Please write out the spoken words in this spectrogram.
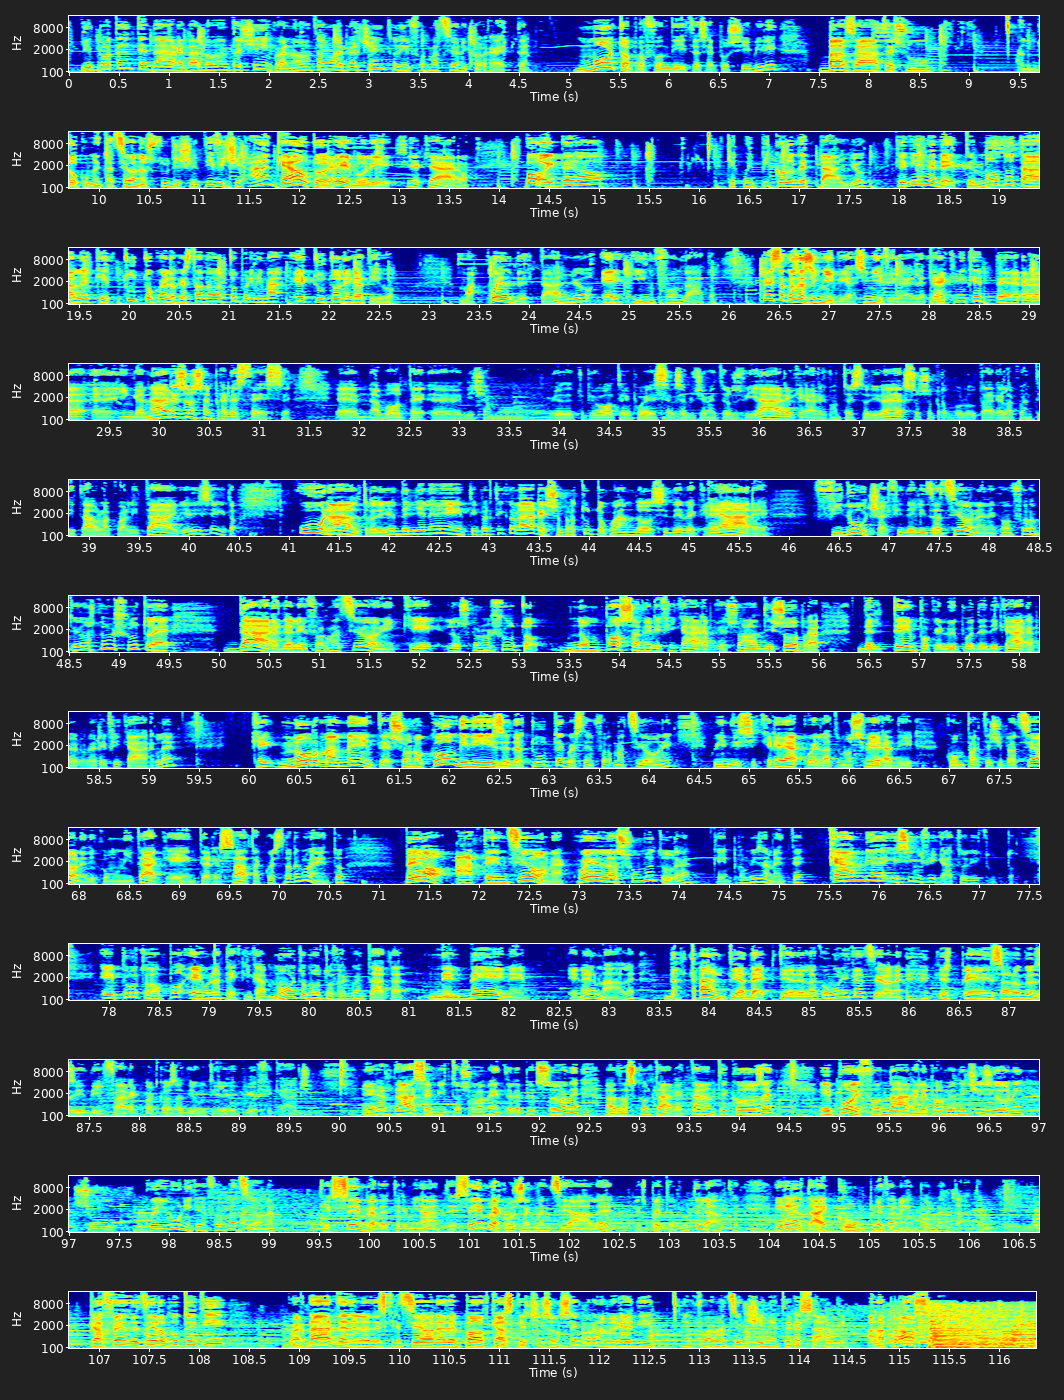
L'importante è dare dal 95 al 99% di informazioni corrette, molto approfondite se possibili, basate su documentazione o studi scientifici anche autorevoli, sia chiaro. Poi però c'è quel piccolo dettaglio che viene detto in modo tale che tutto quello che è stato detto prima è tutto negativo. Ma quel dettaglio è infondato. Questo cosa significa? Significa che le tecniche per eh, ingannare sono sempre le stesse eh, a volte, eh, diciamo, vi ho detto più volte che può essere semplicemente lo sviare, creare contesto diverso, sopravvalutare la quantità o la qualità e via di seguito. Un altro degli elementi particolari, soprattutto quando si deve creare fiducia e fidelizzazione nei confronti di uno sconosciuto, è dare delle informazioni che lo sconosciuto non possa verificare perché sono al di sopra del tempo che lui può dedicare per verificarle, che normalmente sono condivise da tutte queste informazioni, quindi si crea quell'atmosfera di compartecipazione, di comunità che è interessata a questo argomento, però attenzione a quella sfumatura che improvvisamente cambia il significato di tutto. E purtroppo è una tecnica molto molto frequentata nel bene e nel male da tanti adepti della comunicazione che pensano così di fare qualcosa di utile e di più efficace. In realtà si abita solamente le persone ad ascoltare tante cose e poi fondare le proprie decisioni su quell'unica informazione che sembra determinante, sembra conseguenziale rispetto a tutte le altre, in realtà è completamente inventata. Caffè20.it Guardate nella descrizione del podcast che ci sono sempre una marea di informazioni interessanti. Alla prossima!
